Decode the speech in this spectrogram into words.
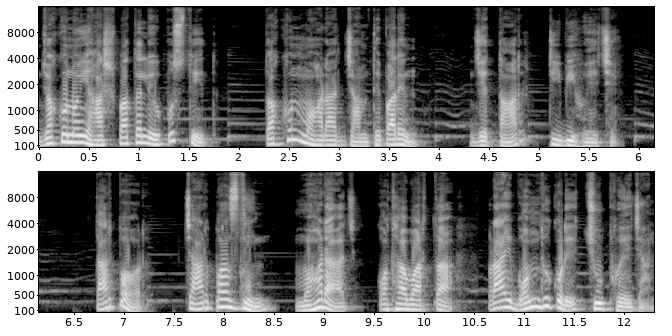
যখন ওই হাসপাতালে উপস্থিত, তখন মহারাজ জানতে পারেন যে তার টিবি হয়েছে। তারপর চার পাঁচ দিন মহারাজ কথাবার্তা প্রায় বন্ধ করে চুপ হয়ে যান।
